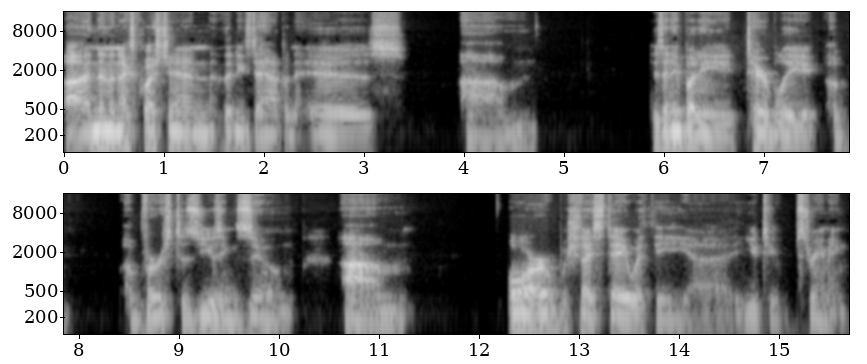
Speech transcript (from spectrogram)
Uh, and then the next question that needs to happen is um, Is anybody terribly ab- averse to using Zoom? Um, or should I stay with the uh, YouTube streaming?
